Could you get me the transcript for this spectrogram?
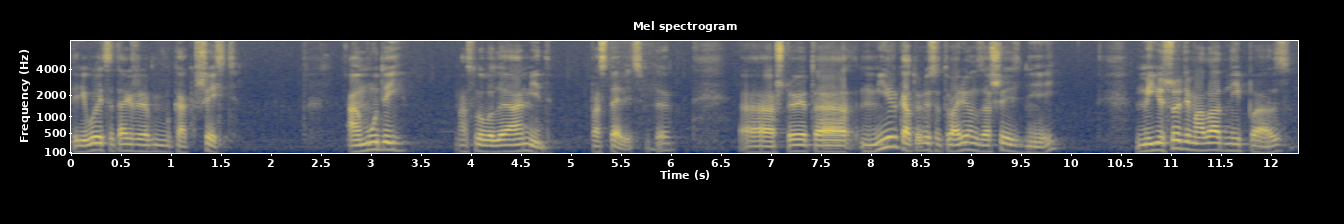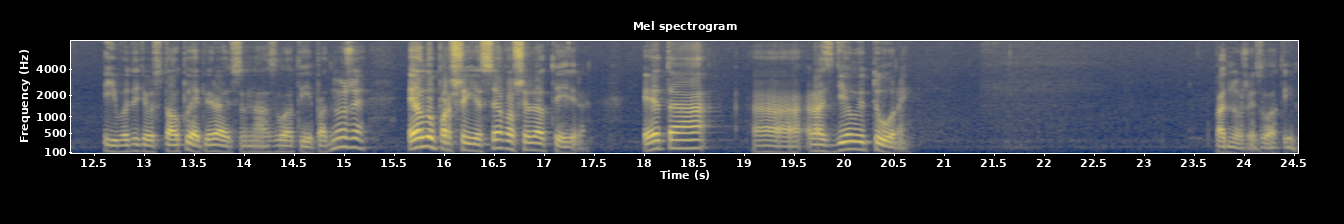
переводится также как шесть. Амудой, а слово леамид поставить, да? Э, что это мир, который сотворен за шесть дней, Миюсодим аладный паз, и вот эти вот столпы опираются на золотые подножия, элу паршиесехо шелатейра. Это э, разделы Торы. Подножия золотые.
